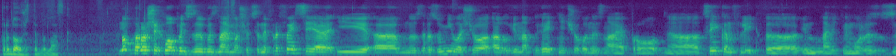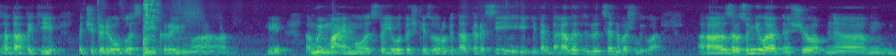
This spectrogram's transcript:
Продовжуйте, будь ласка. Ну, хороший хлопець, ми знаємо, що це не професія, і е, зрозуміло, що він геть нічого не знає про е, цей конфлікт. Е, він навіть не може згадати ті чотири області: Крим, е, і ми маємо з тієї точки зору віддати Росії і, і так далі. Але це не важливо. Зрозуміло, що е,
